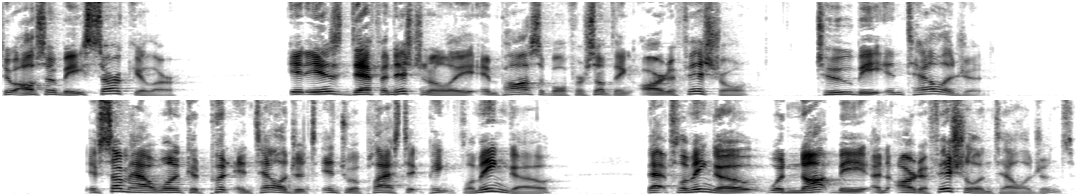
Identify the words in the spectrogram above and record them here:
to also be circular. It is definitionally impossible for something artificial to be intelligent. if somehow one could put intelligence into a plastic pink flamingo, that flamingo would not be an artificial intelligence.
